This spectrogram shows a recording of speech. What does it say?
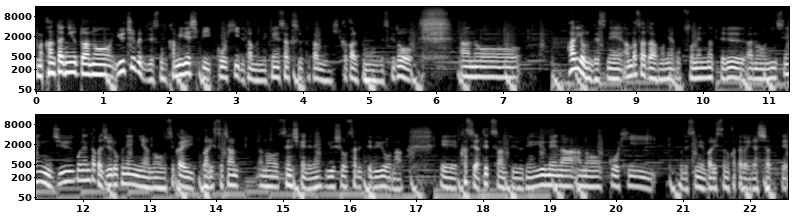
まあ、簡単に言うとあの YouTube でですね紙レシピコーヒーで多分ね検索すると多分引っかかると思うんですけどあのハリオのですね、アンバサダーもね、お勤めになってる、あの、2015年だか16年に、あの、世界バリスタチャンあの選手権でね、優勝されてるような、えー、粕谷哲さんというね、有名な、あの、コーヒーのですね、バリスタの方がいらっしゃって、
